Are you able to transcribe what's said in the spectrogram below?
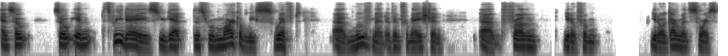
and so, so in three days, you get this remarkably swift uh, movement of information uh, from, you know, from, you know, a government source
